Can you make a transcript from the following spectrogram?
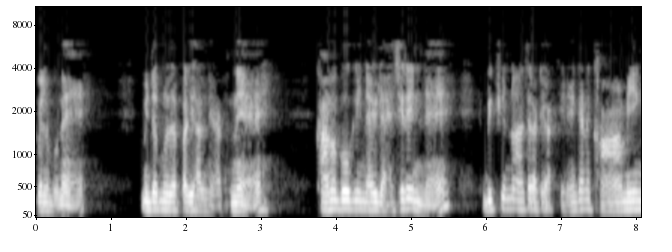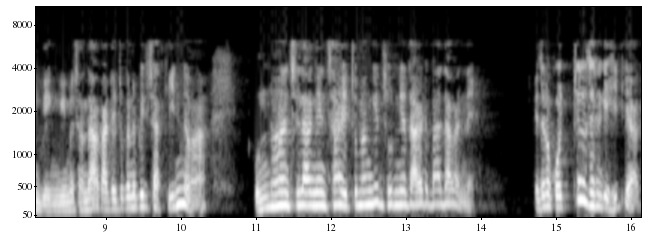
වෙලඹු නැහැ. මිද මුද පරිහරණයක් නැහැ. කාම භෝගීන් ඇවිල්ලා හැසිරෙන්නේ නැහැ. භික්ෂුන් වහන්සේලා ටිකක් කියන. ඒ කියන්නේ කාමයෙන් වෙන්වීම සඳහා කටයුතු කරන පිරිසක් ඉන්නවා. උන්වහන්සේලාගෙන් සහ එතුමන්ගෙන් ශුන්‍යතාවයට බාධාවක් නැහැ. එතන කොච්චර සෙනග හිටියත්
